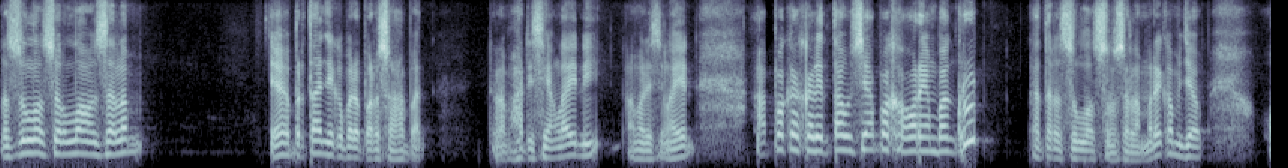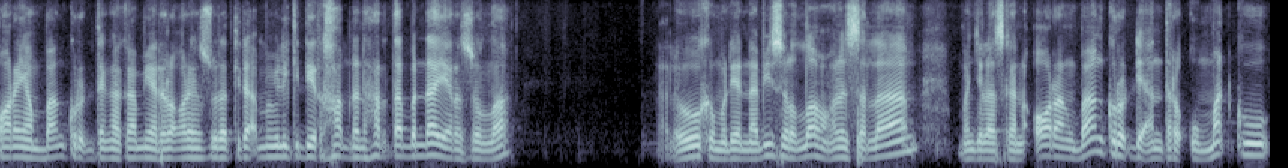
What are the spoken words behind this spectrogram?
Rasulullah SAW ya bertanya kepada para sahabat, dalam hadis yang lain nih, dalam hadis yang lain, apakah kalian tahu siapakah orang yang bangkrut? Kata Rasulullah SAW. Mereka menjawab, orang yang bangkrut di tengah kami adalah orang yang sudah tidak memiliki dirham dan harta benda ya Rasulullah. Lalu kemudian Nabi SAW menjelaskan orang bangkrut di antara umatku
